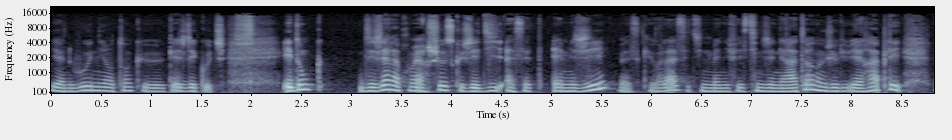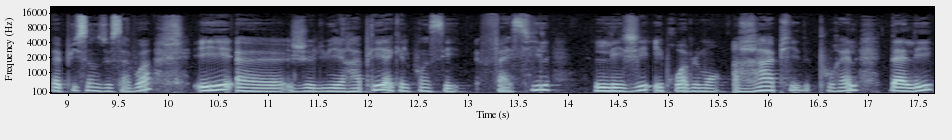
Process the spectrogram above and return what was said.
et à nouveau ni en tant que des coach. Et donc Déjà, la première chose que j'ai dit à cette MG, parce que voilà, c'est une manifesting générateur, donc je lui ai rappelé la puissance de sa voix et euh, je lui ai rappelé à quel point c'est facile, léger et probablement rapide pour elle d'aller,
